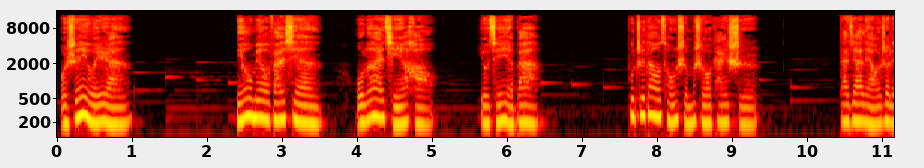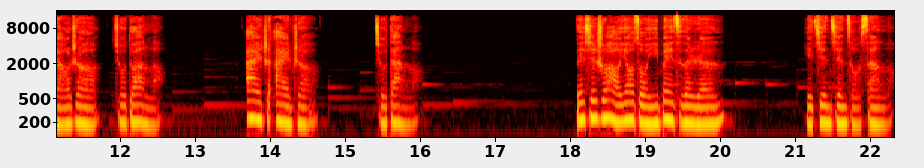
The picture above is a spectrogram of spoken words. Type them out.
我深以为然。你有没有发现，无论爱情也好，友情也罢，不知道从什么时候开始，大家聊着聊着就断了，爱着爱着就淡了。那些说好要走一辈子的人，也渐渐走散了。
